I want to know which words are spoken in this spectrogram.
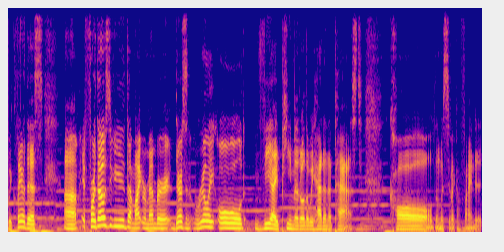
we clear this, um, for those of you that might remember, there's a really old VIP medal that we had in the past called, let me see if I can find it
